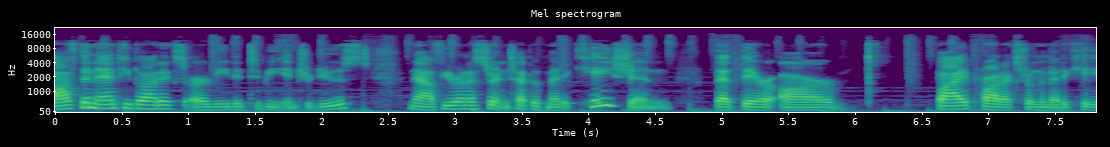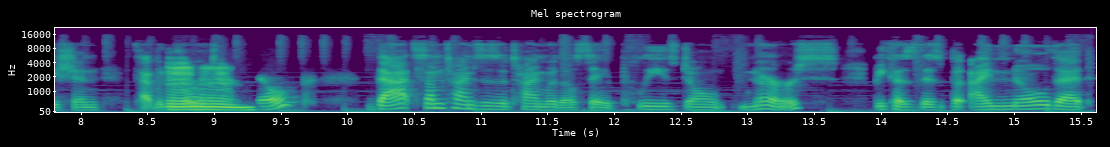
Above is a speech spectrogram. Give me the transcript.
often antibiotics are needed to be introduced now if you're on a certain type of medication that there are byproducts from the medication that would go into Mm. milk that sometimes is a time where they'll say please don't nurse because this but i know that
